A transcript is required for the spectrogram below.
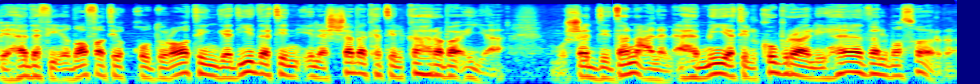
بهدف إضافة قدرات جديدة إلى الشبكة الكهربائية مشددا على الأهمية الكبرى لهذا المسار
